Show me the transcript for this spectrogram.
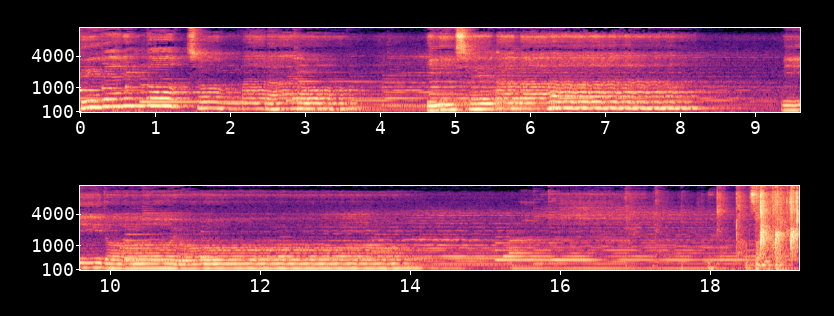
그대는 벗어 말아요. 이제나마 믿어요. 감사합니다.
